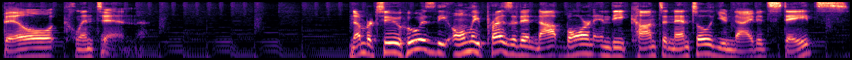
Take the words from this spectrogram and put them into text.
Bill Clinton. Number two, who is the only president not born in the continental United States?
